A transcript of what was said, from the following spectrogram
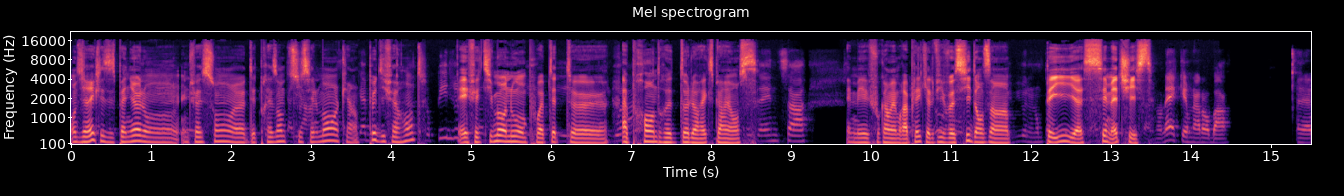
On dirait que les Espagnols ont une façon euh, d'être présente socialement qui est un peu différente. Et effectivement, nous, on pourrait peut-être euh, apprendre de leur expérience. Mais il faut quand même rappeler qu'elles vivent aussi dans un pays assez machiste. Euh,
